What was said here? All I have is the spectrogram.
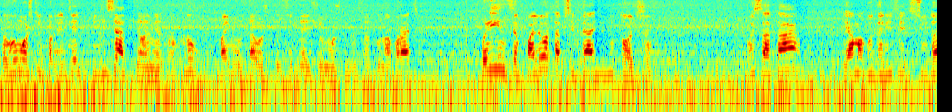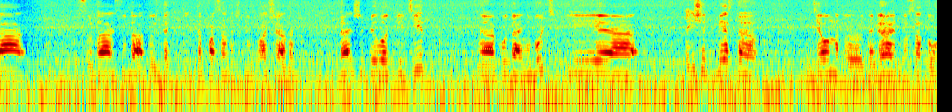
то вы можете пролететь 50 километров. Ну, помимо того, что всегда еще можете высоту набрать. Принцип полета всегда один и тот же. Высота, я могу долететь сюда, сюда, сюда, то есть до каких-то посадочных площадок. Дальше пилот летит э, куда-нибудь и э, ищет место, где он э, набирает высоту.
